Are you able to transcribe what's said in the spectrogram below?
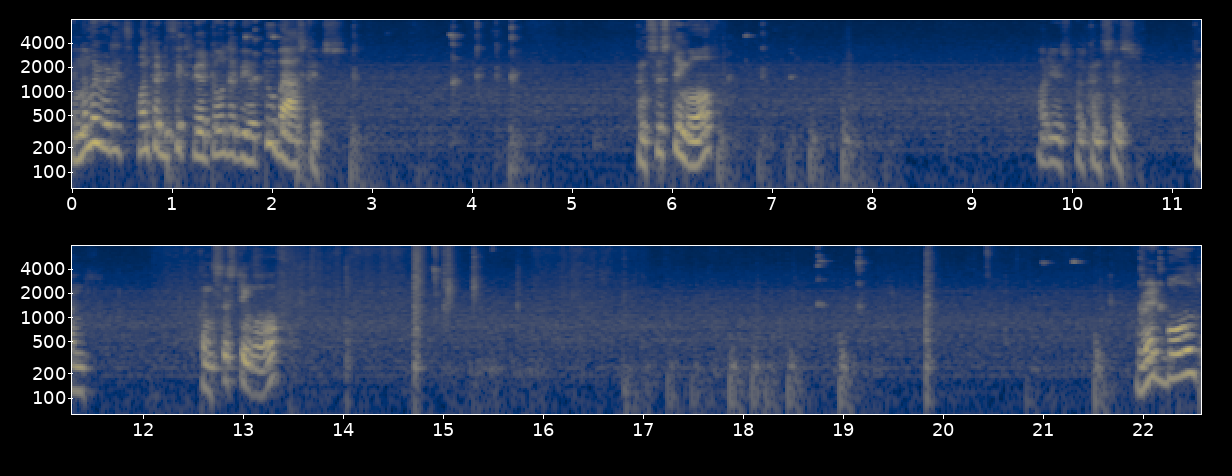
In number 136 we are told that we have two baskets consisting of how do you spell consist? Con consisting of red balls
